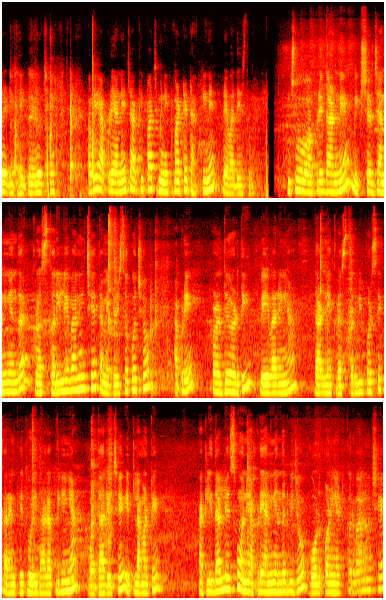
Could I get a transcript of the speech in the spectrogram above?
રેડી થઈ ગયો છે. હવે આપણે આને ચારથી પાંચ મિનિટ માટે ઢાંકીને રહેવા દઈશું જો આપણે દાળને મિક્સર જારની અંદર ક્રશ કરી લેવાની છે, તમે જોઈ શકો છો. આપણે અડધી અડધી બે વાર અહીંયા દાળને ક્રશ કરવી પડશે, કારણ કે થોડી દાળ આપણી અહીંયા વધારે છે, એટલા માટે આટલી દાળ લેશું અને આપણે આની અંદર બીજો ગોળ પણ એડ કરવાનો છે.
